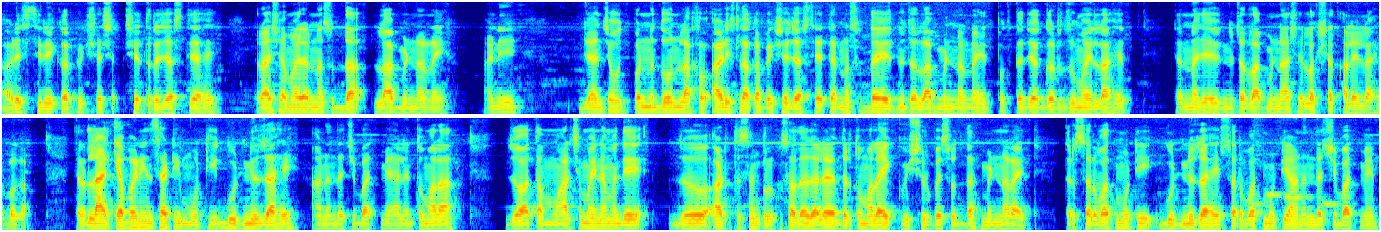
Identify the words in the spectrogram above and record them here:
अडीच तीन एकरपेक्षा क्षेत्र जास्ती आहे तर अशा महिलांनासुद्धा लाभ मिळणार नाही. आणि ज्यांचे उत्पन्न दोन लाखा अडीच लाखापेक्षा जास्त आहे त्यांनासुद्धा योजनेचा लाभ मिळणार नाहीत फक्त ज्या गरजू महिला आहेत त्यांना ज्या योजनेचा लाभ मिळणार असे लक्षात आलेलं आहे बघा. तर लाडक्या बहिणींसाठी मोठी गुड न्यूज आहे. आनंदाची बातमी आली आणि तुम्हाला जो आता मार्च महिन्यामध्ये जो अर्थसंकल्प सादर झाल्यानंतर तुम्हाला एकवीसशे रुपयेसुद्धा मिळणार आहेत. तर सर्वात मोठी गुड न्यूज आहे सर्वात मोठी आनंदाची बातमी आहे.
